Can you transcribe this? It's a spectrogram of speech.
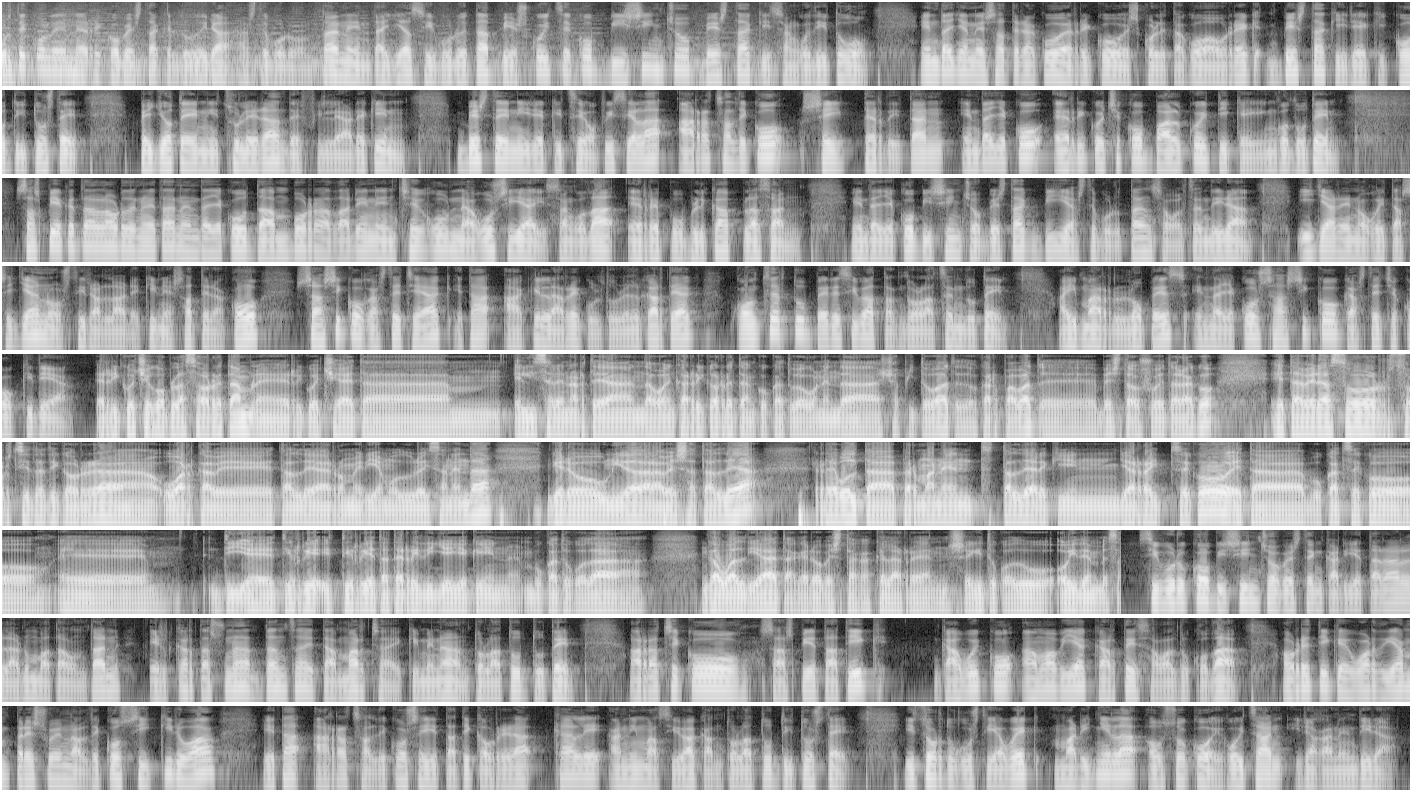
Urteko lehen herriko bestak heldu dira, asteburu hontan endaia ziburu eta beskoitzeko bisintxo bestak izango ditugu. Endaian esaterako herriko eskoletako aurrek bestak irekiko dituzte, peioteen itzulera defilearekin. Besteen irekitze ofiziala arratsaldeko sei terditan endaieko herriko etxeko balkoitik egingo dute. Zazpiak eta laurdenetan endaiako danborra daren entxegu nagusia izango da Errepublika plazan. Endaiako bizintxo bestak bi asteburutan zabaltzen dira. Ilaren hogeita zeian ostiralarekin esaterako, sasiko gaztetxeak eta akelarre kulturelkarteak kontzertu berezi bat antolatzen dute. Aimar López, endaiako sasiko gaztetxeko kidea. Herriko etxeko plaza horretan, herriko etxea eta mm, Elizaren artean dagoen karrika horretan kokatu egonen da xapito bat edo karpa bat, e, besta osoetan eta beraz hor zortzietatik aurrera oarkabe taldea erromeria modura izanen da, gero unidad alabesa taldea, revolta permanent taldearekin jarraitzeko eta bukatzeko e, di, e, tirri, tirri eta terri DJekin bukatuko da gaualdia eta gero bestak akelarren segituko du oiden bezala. Ziburuko bizintxo besten karietara larun bata hontan, elkartasuna, dantza eta martxa ekimena antolatu dute. Arratzeko zazpietatik, gaueko amabiak arte zabalduko da. Aurretik eguardian presoen aldeko zikiroa eta arratzaldeko zeietatik aurrera kale animazioak antolatu dituzte. Itzordu guzti hauek marinela auzoko egoitzan iraganen dira.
